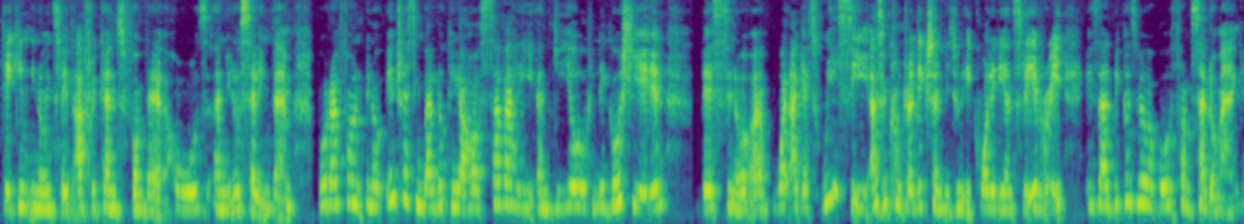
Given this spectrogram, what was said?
taking you know enslaved Africans from their halls and you know selling them. What I found you know interesting by looking at how Savary and Guillot negotiated this, you know, um, what I guess we see as a contradiction between equality and slavery is that because they were both from Saint Domingue,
